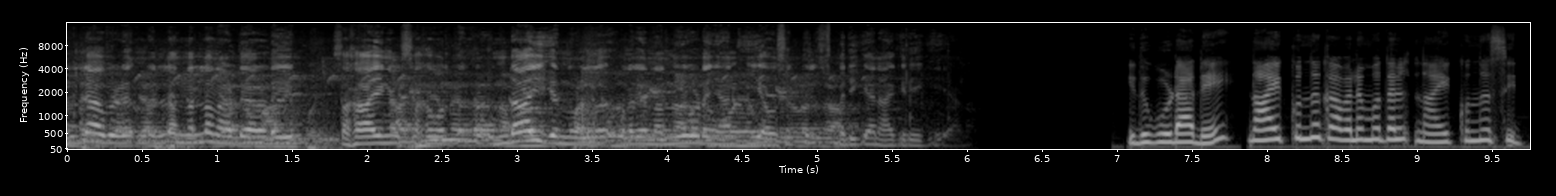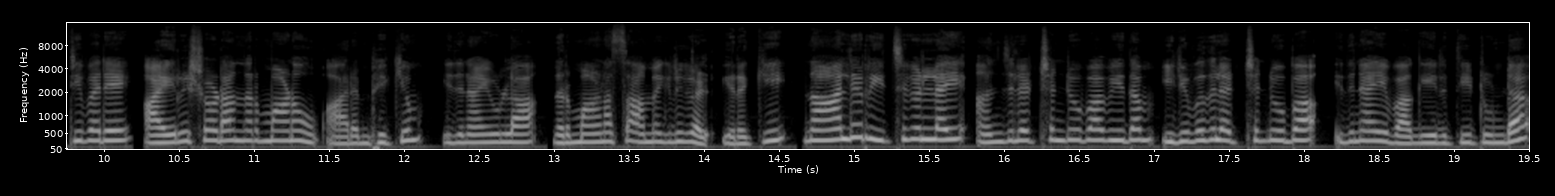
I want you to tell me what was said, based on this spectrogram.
എല്ലാവരുടെയും എല്ലാ നല്ല നാട്ടുകാരുടെയും സഹായങ്ങൾ സഹവർത്തങ്ങൾ ഉണ്ടായി എന്നുള്ളത് വളരെ നന്ദിയോടെ ഞാൻ ഈ അവസരത്തിൽ സ്മരിക്കാൻ ആഗ്രഹിക്കുകയാണ്. ഇതുകൂടാതെ നായ്ക്കുന്ന് കവല മുതൽ നായ്ക്കുന്ന് സിറ്റി വരെ ഐറിഷോഡ നിർമ്മാണവും ആരംഭിക്കും. ഇതിനായുള്ള നിർമ്മാണ സാമഗ്രികൾ ഇറക്കി നാല് റീച്ചുകളിലായി അഞ്ചു ലക്ഷം രൂപ വീതം ഇരുപത് ലക്ഷം രൂപ ഇതിനായി വകയിരുത്തിയിട്ടുണ്ട്.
